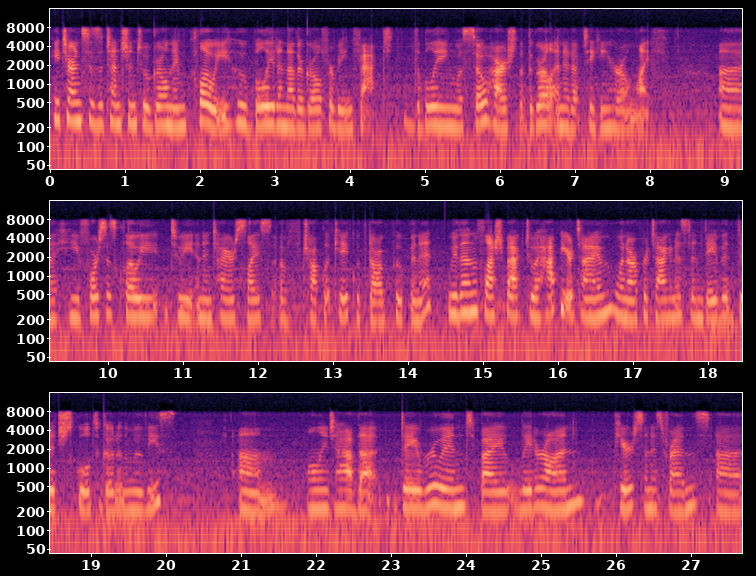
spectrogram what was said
He turns his attention to a girl named Chloe who bullied another girl for being fat. The bullying was so harsh that the girl ended up taking her own life. Uh, he forces Chloe to eat an entire slice of chocolate cake with dog poop in it. We then flash back to a happier time when our protagonist and David ditch school to go to the movies, um, only to have that day ruined by later on Pierce and his friends. Uh,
